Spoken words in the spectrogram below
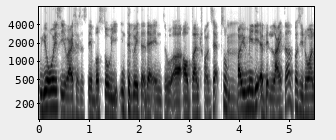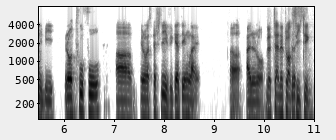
we always eat rice as a staple, so we integrated that into uh, our brunch concept. So Mm. but we made it a bit lighter because you don't want to be you know too full. Uh, you know, especially if you're getting like uh I don't know The 10 o'clock This- seating.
